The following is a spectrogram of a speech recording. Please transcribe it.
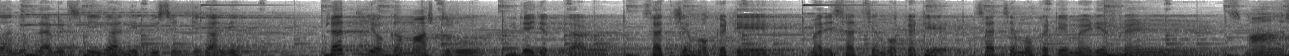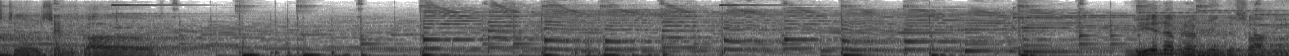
కానీ బ్లవెట్స్కి కానీ బిసెంట్ కానీ ప్రతి ఒక్క మాస్టరు ఇదే చెప్తాడు. సత్యం ఒకటే మరి సత్యం ఒకటే సత్యం ఒకటే my dear friends masters and gods. Veerabrahmendra Swami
